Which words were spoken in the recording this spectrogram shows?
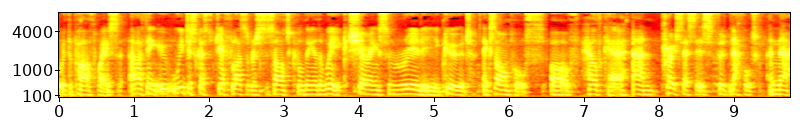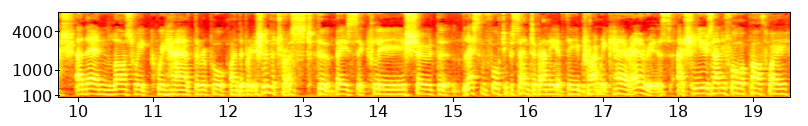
with the pathways. And I think we discussed Jeff Lazarus's article the other week showing some really good examples of healthcare and processes for NAFLD and NASH. And then last week we had the report by the British Liver Trust that basically showed that less than 40% of any of the primary care areas actually use any form of pathway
